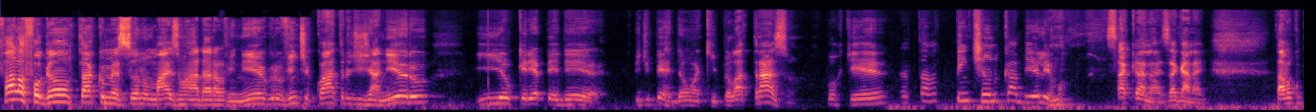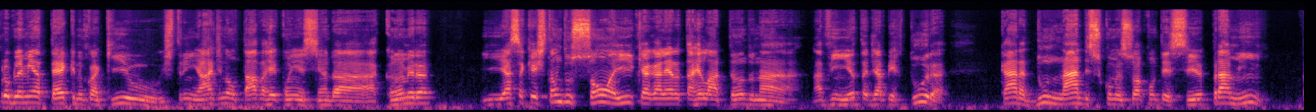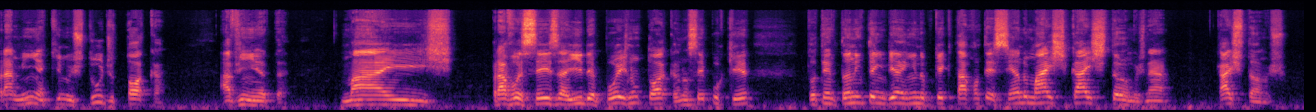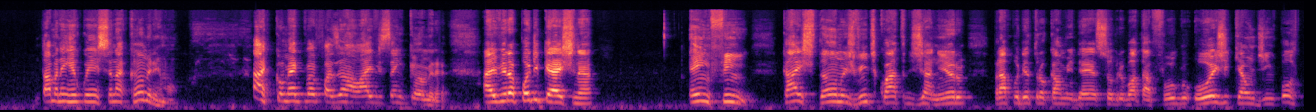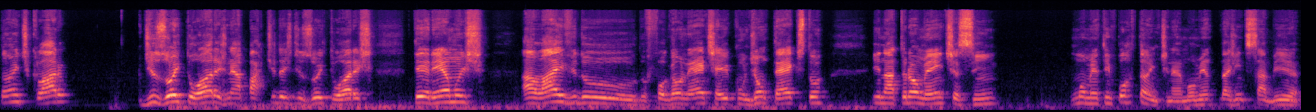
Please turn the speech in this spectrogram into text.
Fala Fogão, tá começando mais um Radar Alvinegro, 24 de janeiro, e eu queria pedir, pedir perdão aqui pelo atraso, porque eu tava penteando o cabelo, irmão. Sacanagem, sacanagem. Tava com probleminha técnico aqui, o StreamYard não tava reconhecendo a, a, câmera, e essa questão do som aí que a galera tá relatando na, na vinheta de abertura, cara, do nada isso começou a acontecer. Para mim, para mim aqui no estúdio, toca a vinheta mas para vocês aí depois não toca. Eu não sei porquê. Estou tentando entender ainda o que está acontecendo, mas cá estamos, né? Cá estamos. Não estava nem reconhecendo a câmera, irmão. Ai, como é que vai fazer uma live sem câmera? Aí vira podcast, né? Enfim, cá estamos, 24 de janeiro, para poder trocar uma ideia sobre o Botafogo. Hoje, que é um dia importante, claro, 18 horas, né? A partir das 18 horas, teremos a live do, do Fogão Net aí com o John Textor e, naturalmente, assim, um momento importante, né? Momento da gente saber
